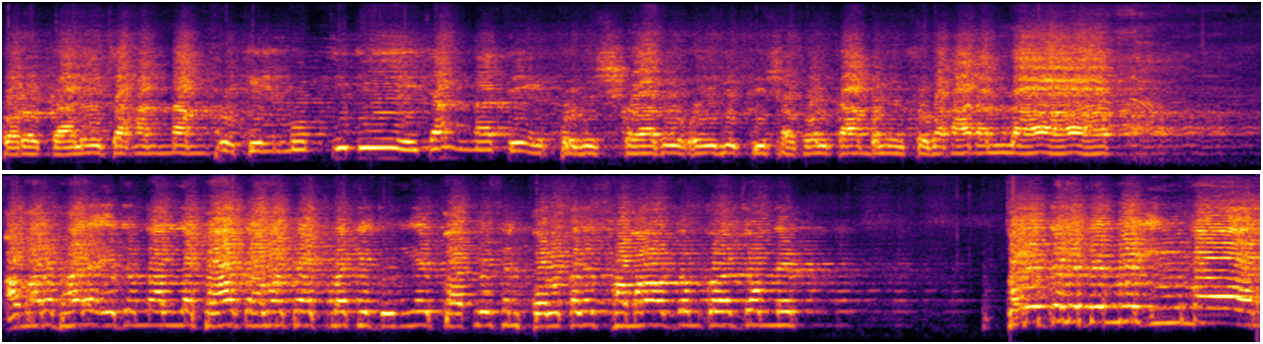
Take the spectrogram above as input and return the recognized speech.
পরকালে জাহান্নাম থেকে মুক্তি দিয়ে জান্নাতে প্রবেশ করাবে। ওই ব্যক্তি সফল কাম বলেন, সুবহানাল্লাহ। আমার ভাই এই জন্য আল্লাহ পাক আমাকে আপনাকে দুনিয়ায় পাঠিয়েছেন পরকালে সামা অর্জন করার জন্য। পরকালের জন্য ইমান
